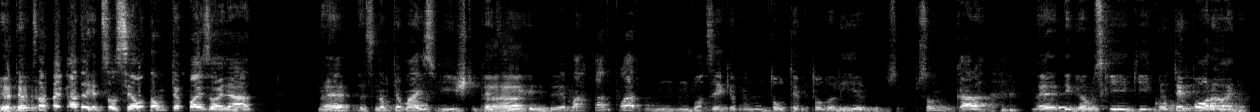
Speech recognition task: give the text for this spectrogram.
Eu tenho desapegado da rede social, não tenho mais olhado. Né? Assim, não tenho mais visto, quer Aham. dizer, é marcado, claro, não vou dizer que eu não estou o tempo todo ali, eu sou um cara, né, digamos que, que contemporâneo,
